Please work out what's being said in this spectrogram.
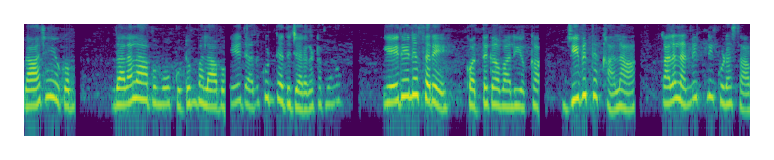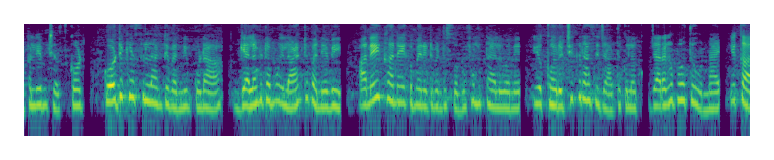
రాజయోగం ధనలాభము కుటుంబ లాభం ఏది అనుకుంటే అది జరగటము? ఏదైనా సరే కొత్తగా వాళ్ళ యొక్క జీవిత కళ కళలన్నింటినీ కూడా సాఫల్యం చేసుకోవడం కోటి కేసులు లాంటివన్నీ కూడా గెలవటము ఇలాంటివనేవి అనేక అనేకమైనటువంటి శుభ ఫలితాలు అనే ఈ యొక్క రుచిక రాశి జాతకులకు జరగబోతూ ఉన్నాయి. ఇక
